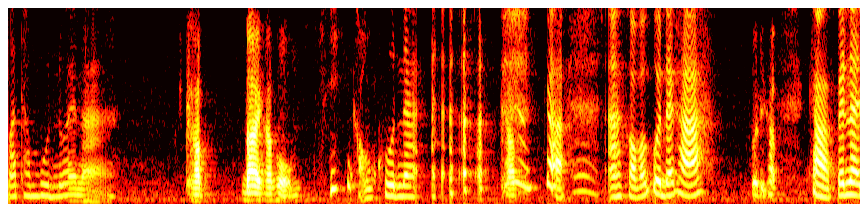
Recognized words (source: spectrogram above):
มาทำบุญด้วยนะ ครับ ได้ครับผม ของคุณนะครับ ค่ะอะขอบพระคุณนะคะ สวัสดีครับ ค่ะ เป็นราย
